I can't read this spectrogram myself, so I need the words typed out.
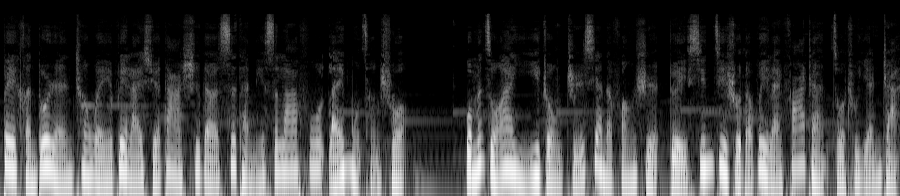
被很多人称为未来学大师的斯坦尼斯拉夫·莱姆曾说。我们总爱以一种直线的方式对新技术的未来发展做出延展，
